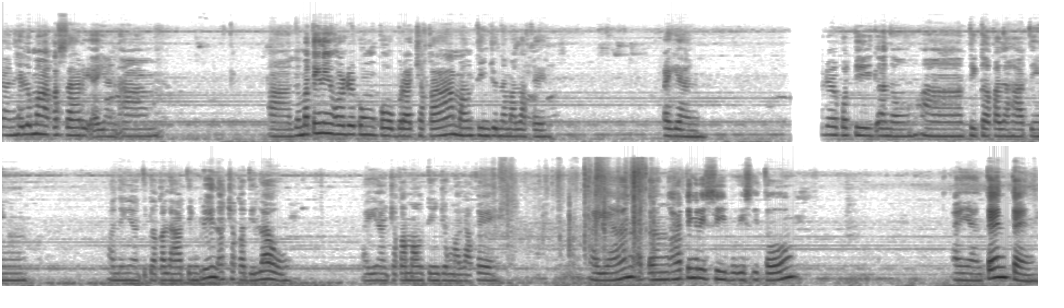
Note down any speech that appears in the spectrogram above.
Yan, hello mga kasari. Ayan, um, ah dumating na yung order kong Cobra tsaka Mountain Dew na malaki. Ayan. Order ko tig, ano, ah tig kalahating, ano yan, tig kalahating green at tsaka dilaw. Ayan, tsaka Mountain Dew malaki. Ayan, at ang ating resibo is ito. Ayan, 10-10.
